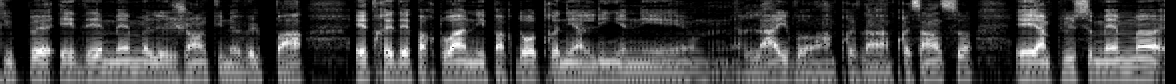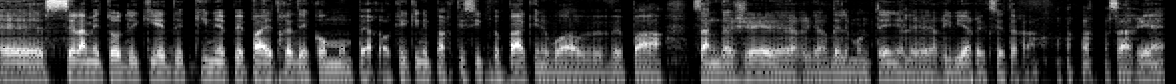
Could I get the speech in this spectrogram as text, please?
qui peut aider même les gens qui ne veulent pas être aidés par toi, ni par d'autres, ni en ligne, ni live, en, présence. Et en plus, même, euh, c'est la méthode qui aide qui ne peut pas être aidé comme mon père, ok, qui ne participe pas, qui ne veut pas s'engager, regarder les montagnes, les rivières, etc. Ça rien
